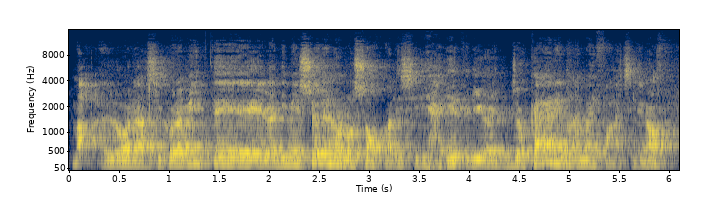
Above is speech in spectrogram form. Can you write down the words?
Ma allora, sicuramente la dimensione non lo so quale sia, io ti dico, giocare non è mai facile, no?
